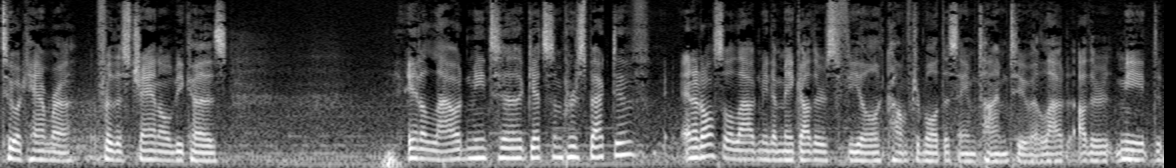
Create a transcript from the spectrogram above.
to a camera for this channel because it allowed me to get some perspective and it also allowed me to make others feel comfortable at the same time too. It allowed other me to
